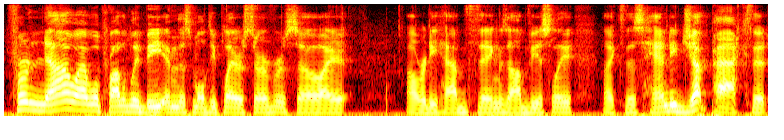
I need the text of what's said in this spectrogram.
For now, I will probably be in this multiplayer server, so I already have things, obviously, like this handy jetpack that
